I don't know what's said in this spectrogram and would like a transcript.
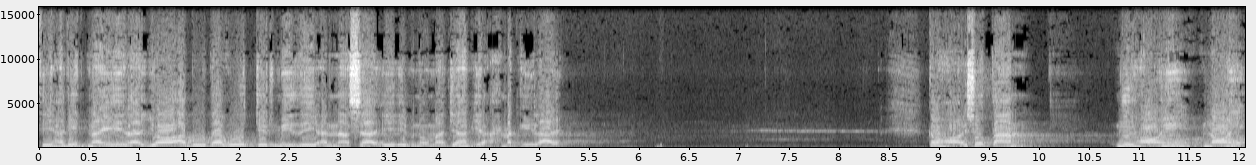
Thì hadith này là do Abu Dawud, Tirmidhi, An-Nasai, Ibn Majah và Ahmad ghi lại. Câu hỏi số 8 Người hỏi nói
